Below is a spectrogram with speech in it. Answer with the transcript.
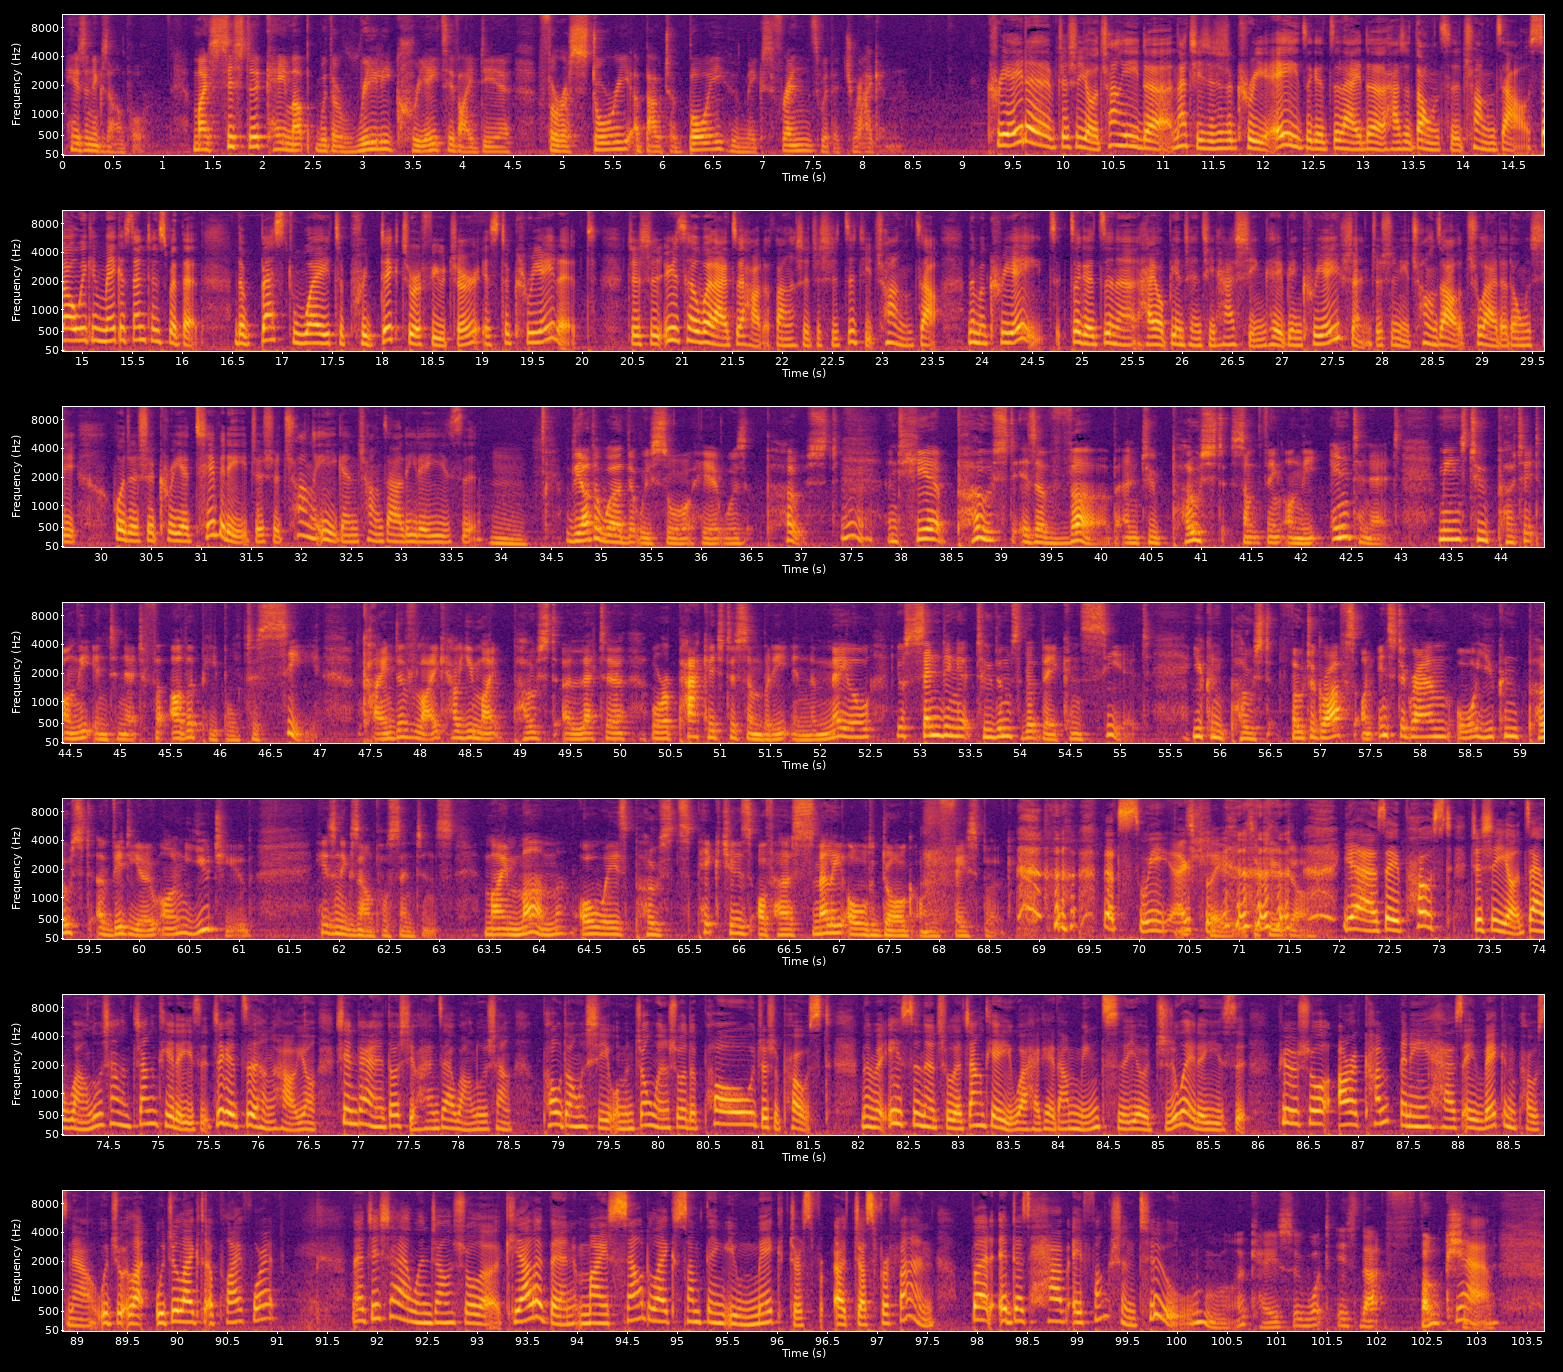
Here's an example. My sister came up with a really creative idea for a story about a boy who makes friends with a dragon. Creative 就是有创意的，那其实就是 create 这个字来的，它是动词创造。So we can make a sentence with it. The best way to predict your future is to create it. 就是预测未来最好的方式就是自己创造。那么 create 这个字呢，还有变成其他形，可以变 creation，就是你创造出来的东西，或者是 creativity，就是创意跟创造力的意思。 The other word that we saw here was post. Hmm. And here, post is a verb, and to post something on the internet means to put it on the internet for other people to see. Kind of like how you might post a letter or a package to somebody in the mail, you're sending it to them so that they can see it. You can post photographs on Instagram or you can post a video on YouTube. Here's an example sentence. My mum always posts pictures of her smelly old dog on Facebook. That's sweet, It's actually. cute. It's a cute dog. Yeah，所以 post 就是有在网络上张贴的意思。这个字很好用，现代人都喜欢在网络上 PO 东西。我们中文说的 PO 就是 post。那么意思呢，除了张贴以外，还可以当名词，也有职位的意思。譬如说，Our company has a vacant post now. Would you like Would you like to apply for it? 那接下来文章说了，Kyaraben might sound like something you make just for, uh, just for fun, but it does have a function too. Ooh, okay, so what is that function? Yeah.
